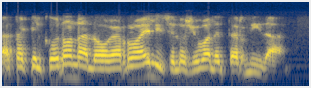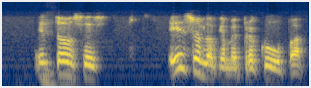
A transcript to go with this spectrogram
hasta que el corona lo agarró a él y se lo llevó a la eternidad. Entonces, eso es lo que me preocupa.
